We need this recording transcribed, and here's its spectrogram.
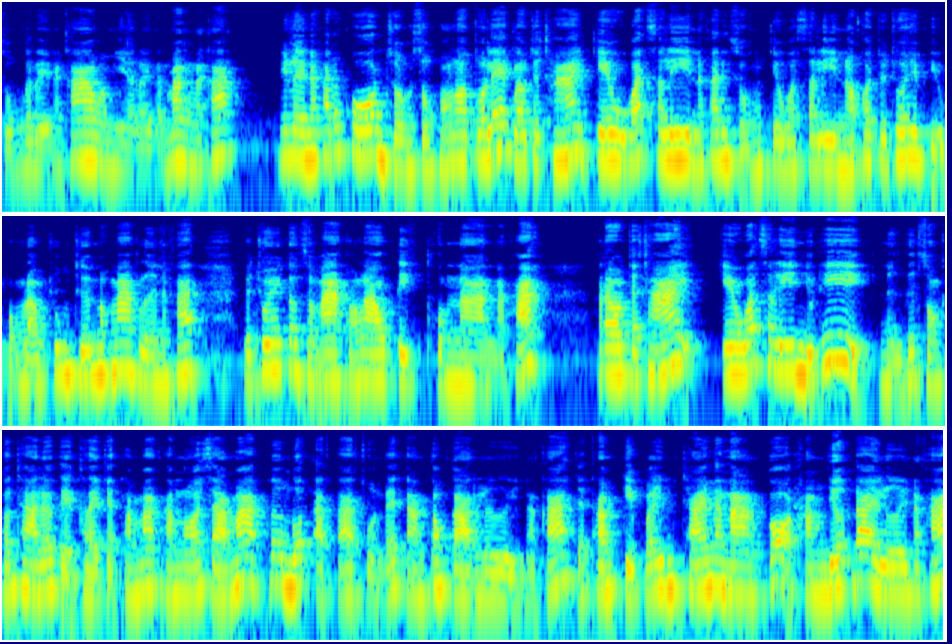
สมกันเลยนะคะว่ามีอะไรกันบ้างนะคะ นี่เลยนะคะทุกคนส่วนผสมของเราตัวแรกเราจะใช้เจลวัสลีนนะคะในส่วนของเจลวัสลีนเนาะก็จะช่วยให้ผิวของเราชุ่มชื้นมากๆเลยนะคะ จะช่วยให้เครื่องสำอางของเราติดทนนานนะคะ เราจะใช้เจลวัสลีนอยู่ที่ 1-2ช้อนชาแล้วแต่ใครจะทำมากทำน้อยสามารถเพิ่มลดอัตราส่วนได้ตามต้องการเลยนะคะ จะทำเก็บไว้ใช้นานๆก็ทำเยอะได้เลยนะคะ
